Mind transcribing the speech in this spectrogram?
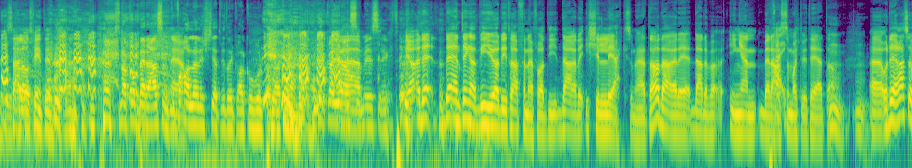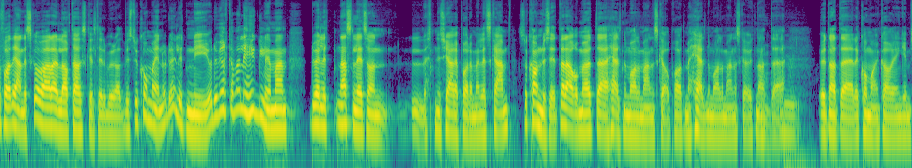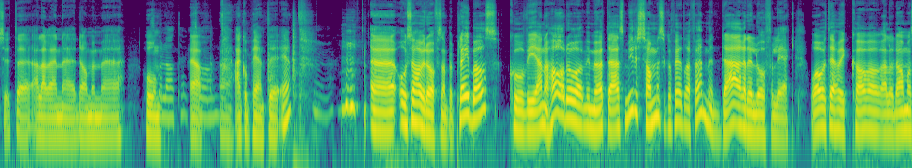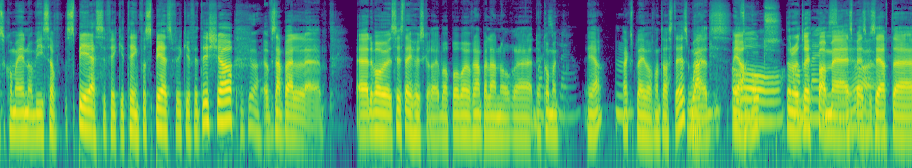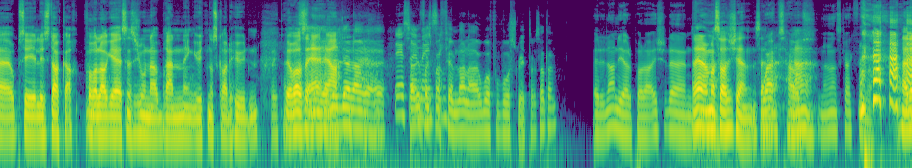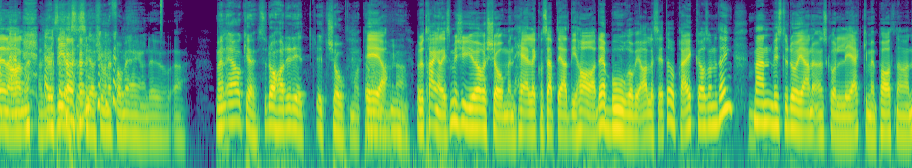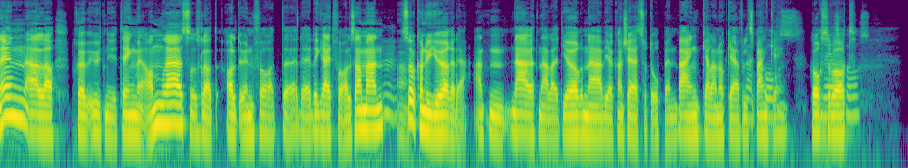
Er. Selger oss fint inn. Snakker om BDSM. Ja. Hvorfor alle vil ikke si at vi drikker alkohol på møtene? Du kan gjøre så mye sykt. Ja, det, det er en ting at vi gjør de treffene for at de, der er det ikke lek, som det heter. Der er det, der er det ingen BDSM-aktiviteter. Mm, mm. uh, og det er rett og slett for at igjen, det skal være det lavterskeltilbudet at hvis du kommer inn og du er litt ny, og du virker veldig hyggelig, men du er litt, nesten litt sånn nysgjerrig på det, men litt skremt, så kan du sitte der og møte helt normale mennesker og prate med helt normale mennesker uten at, mm. Mm. uten at eh, det kommer en kar i en gymsuit eh, eller en dame med horn. Ja. latex Ja. og- Enn hvor pent det er. Eh, og så har vi da eksempel playbars, hvor vi gjerne har da vi møtes mye det samme som kafétreffet, men der er det lov for lek. Og av og til har vi karer eller damer som kommer inn og viser spesifikke ting for spesifikke fetisjer. Okay. Eh, For eksempel eh, Det var jo sist jeg husker jeg var på, var jo for eksempel den når uh, det kom en. Ja, Mm. Waxplay var fantastisk. Med, Wax. ja. Oh, når du drypper med spesifiserte oppsi, lysstaker for å lage sensasjon av brenning uten å skade huden. Det var så, Det, ja. det der, eh, Det er så så er det faktisk bare en amazing. film, den der Wolf of Wall Street. Har du sett den? Er det den de gjør det på, da? Ikke det en Det er den massasjekjeden. Wax House. Ja. Nei, det er en annen. Det er de assosiasjonene jeg får med en gang. Det er jo, ja. Men ja, ok, så da hadde de et, et show, på en måte? Ja. Mm. Og du trenger liksom ikke gjøre show, men hele konseptet er at vi har det bordet vi alle sitter og preiker og sånne ting. Men hvis du da gjerne ønsker å leke med partneren din, eller prøve ut nye ting med andre, så klart alt unnfor at eh, det, det er greit for alle sammen, Mm. så kan du gjøre det. Enten nærheten eller et hjørne. Vi har kanskje satt opp en benk eller noe for litt spanking. Kors. Korset vårt. kors.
